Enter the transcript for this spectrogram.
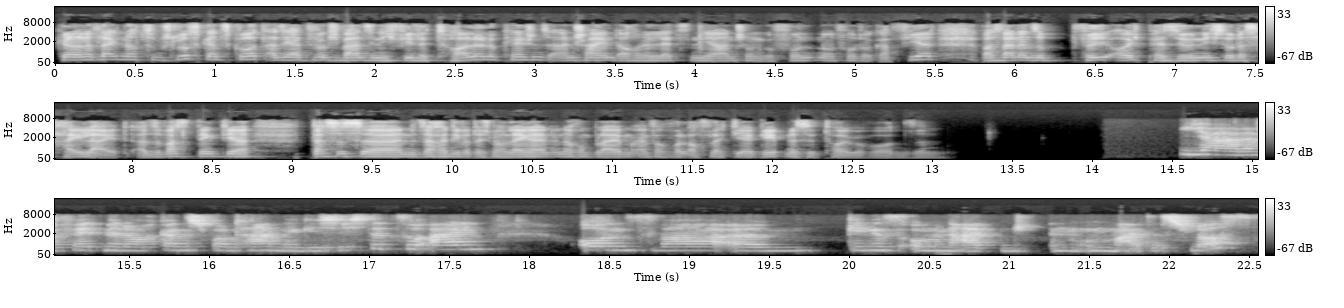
genau, dann vielleicht noch zum Schluss ganz kurz. Also ihr habt wirklich wahnsinnig viele tolle Locations anscheinend auch in den letzten Jahren schon gefunden und fotografiert. Was war denn so für euch persönlich so das Highlight? Also was denkt ihr, das ist äh, eine Sache, die wird euch noch länger in Erinnerung bleiben, einfach weil auch vielleicht die Ergebnisse toll geworden sind? Ja, da fällt mir doch ganz spontan eine Geschichte zu ein. Und zwar ähm, ging es um ein, alten, um ein altes Schloss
